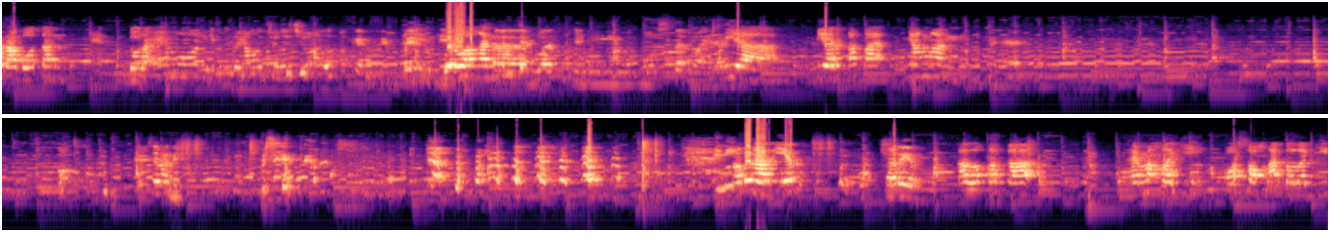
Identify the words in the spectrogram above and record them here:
perabotan Doraemon gitu gitu yang lucu-lucu Oke, oke. Pokoknya Di ruangan eh, kerja. buat jadi buat booster lah ya. iya biar kakak nyaman Oke. Oh, siapa nih? ini Apa nih? karir Karir. kalau kakak emang lagi kosong atau lagi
